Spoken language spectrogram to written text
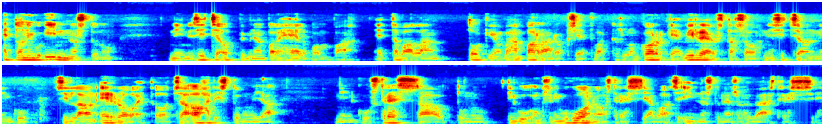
että on niinku innostunut, niin sitten se oppiminen on paljon helpompaa. Että tavallaan toki on vähän paradoksi, että vaikka sulla on korkea vireystaso, niin sitten se on niinku, sillä on ero, että oot sä ahdistunut ja niin kuin stressautunut, niin kuin, onko se niin kuin huonoa stressiä, vaan se innostunut ja se on hyvää stressiä.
